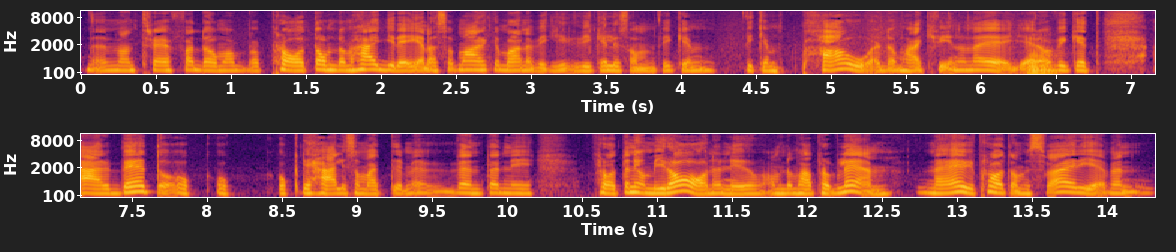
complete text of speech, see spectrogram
När man träffar dem och pratar om de här grejerna så märker man vilken, vilken, liksom, vilken, vilken power de här kvinnorna äger och vilket arbete och, och, och det här liksom att, men vänta ni, pratar ni om Iran nu, om de har problem? Nej, vi pratar om Sverige. Men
